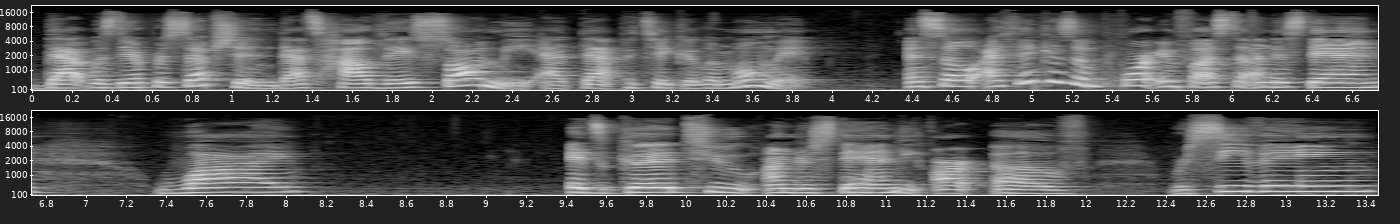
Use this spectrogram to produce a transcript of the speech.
that was their perception that's how they saw me at that particular moment and so i think it's important for us to understand why it's good to understand the art of receiving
